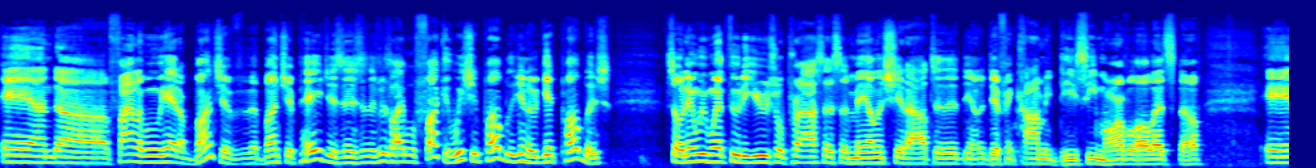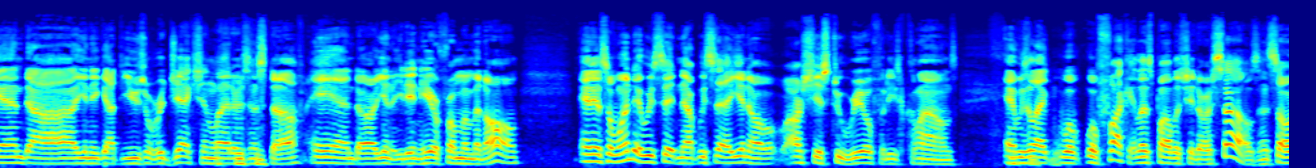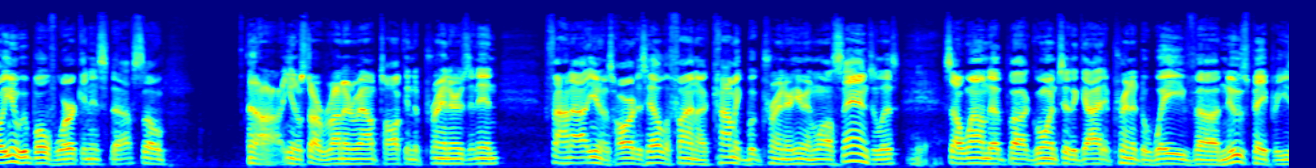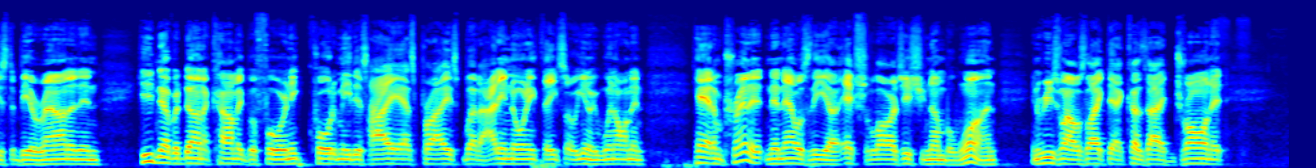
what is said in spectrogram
And uh, finally, when we had a bunch of a bunch of pages, and it was like, well, fuck it, we should publish, you know, get published. So then we went through the usual process of mailing shit out to the you know different comic, DC, Marvel, all that stuff. And uh, you know, you got the usual rejection letters and stuff, and uh, you know, you didn't hear from them at all. And then so one day we're sitting up, we say, you know, our shit's too real for these clowns. And was like, well, well, fuck it, let's publish it ourselves. And so, you know, we're both working and stuff. So, uh, you know, start running around talking to printers and then found out, you know, it's hard as hell to find a comic book printer here in Los Angeles. So I wound up uh, going to the guy that printed the Wave uh, newspaper, used to be around, and then he'd never done a comic before, and he quoted me this high ass price, but I didn't know anything. So, you know, he went on and had him print it, and then that was the uh, extra large issue number one. And the reason why I was like that, because I had drawn it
